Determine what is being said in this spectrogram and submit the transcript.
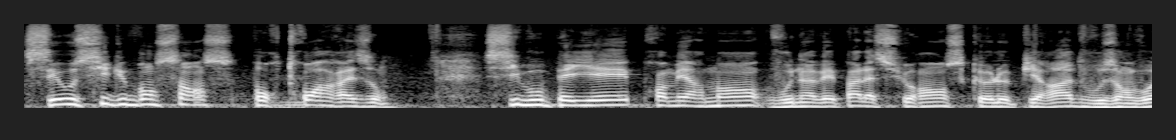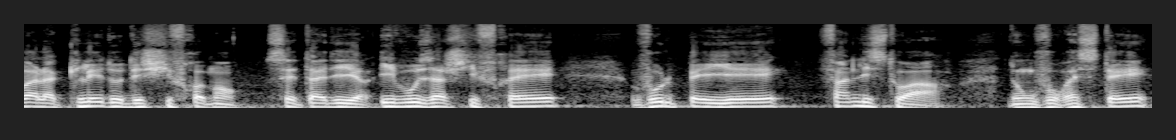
C'est aussi du bon sens pour trois raisons. Si vous payez, premièrement, vous n'avez pas l'assurance que le pirate vous envoie la clé de déchiffrement. C'est-à-dire, il vous a chiffré, vous le payez, fin de l'histoire. Donc vous restez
